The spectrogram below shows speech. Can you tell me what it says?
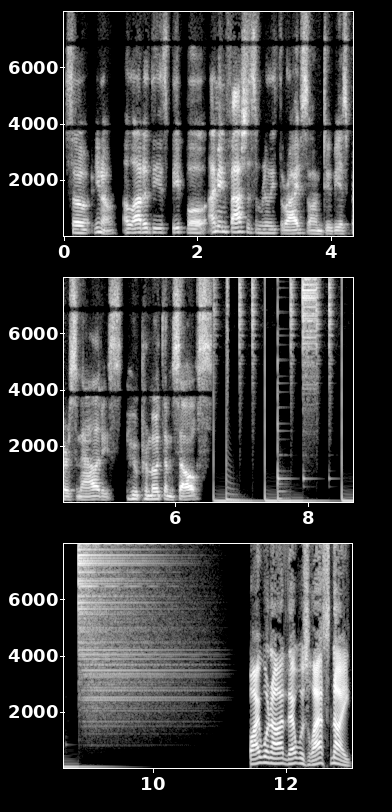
so you know a lot of these people i mean fascism really thrives on dubious personalities who promote themselves I went on, that was last night.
